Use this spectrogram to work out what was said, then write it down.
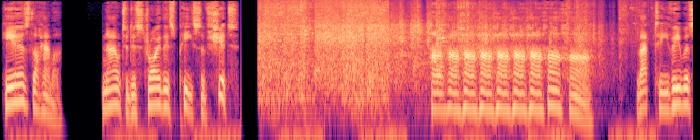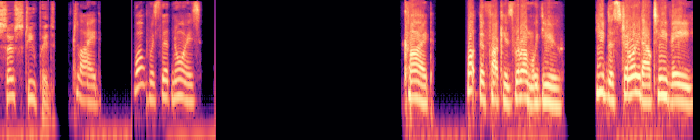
Here's the hammer. Now to destroy this piece of shit. Ha ha ha ha ha ha ha ha ha. That TV was so stupid. Clyde. What was that noise? Clyde. What the fuck is wrong with you? You destroyed our TV.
